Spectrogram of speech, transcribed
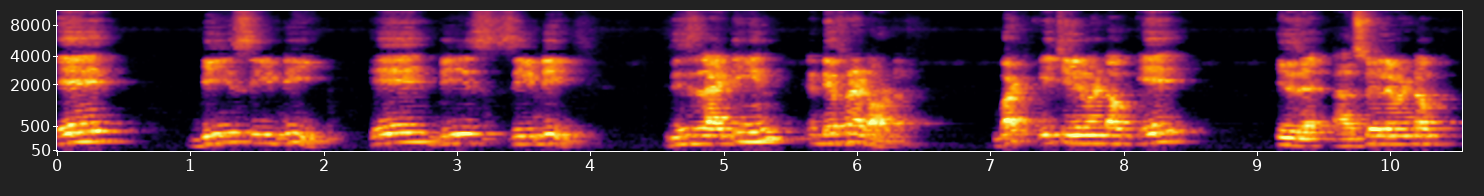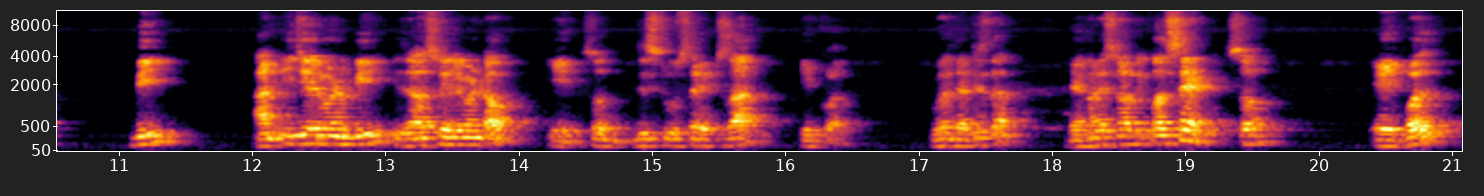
A, B, C, D. A, B, C, D. This is writing in a different order. But each element of A is also element of B and each element of B is also element of A. So these two sets are equal. Well, that is the definition of equal set. So A equal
